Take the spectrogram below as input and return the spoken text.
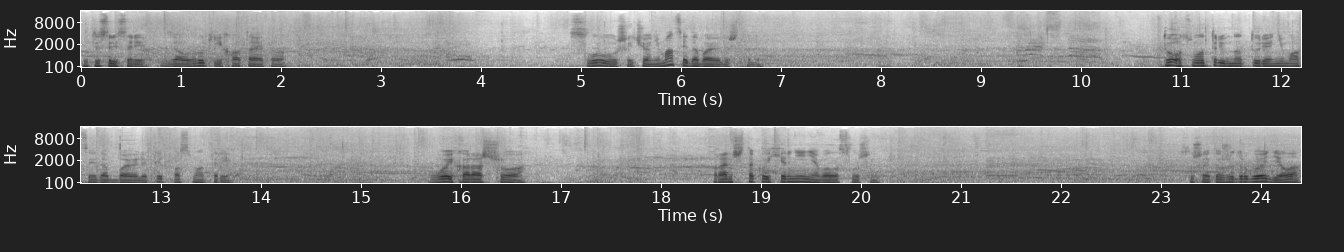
Вот ты смотри, смотри, взял в руки и хватает его. Слушай, что, анимации добавили, что ли? Тот, смотри, в натуре анимации добавили, ты посмотри. Ой, хорошо. Раньше такой херни не было, слушай. Слушай, это уже другое дело.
